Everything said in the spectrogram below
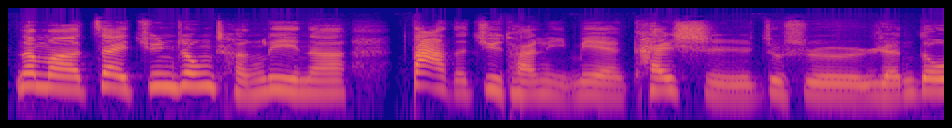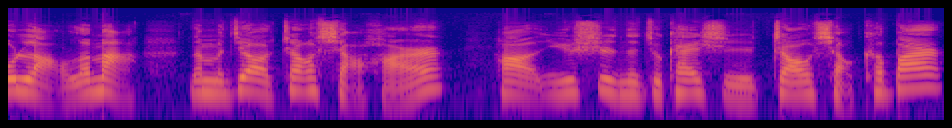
那么在军中成立呢，大的剧团里面开始就是人都老了嘛，那么就要招小孩儿哈，于是呢就开始招小科班儿。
